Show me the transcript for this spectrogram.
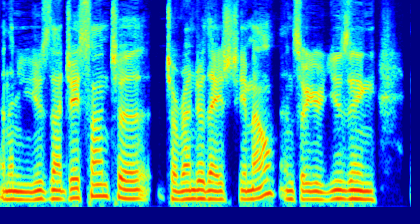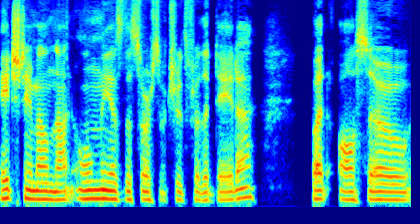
and then you use that json to to render the html and so you're using html not only as the source of truth for the data but also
